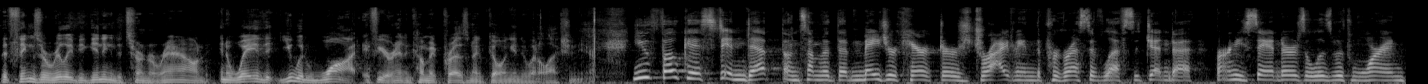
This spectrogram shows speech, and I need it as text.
that things are really beginning to turn around in a way that you would want if you're an incumbent president going into an election year. You focused in depth on some of the major characters driving the progressive left's agenda Bernie Sanders, Elizabeth Warren,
